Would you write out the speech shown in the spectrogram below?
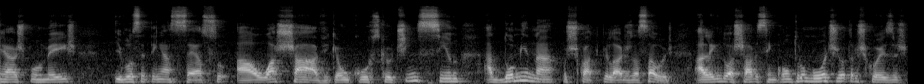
reais por mês e você tem acesso ao A Chave, que é um curso que eu te ensino a dominar os quatro pilares da saúde. Além do A Chave, você encontra um monte de outras coisas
